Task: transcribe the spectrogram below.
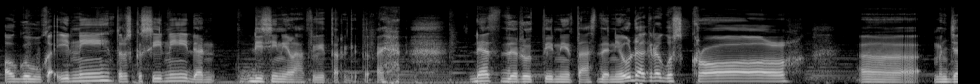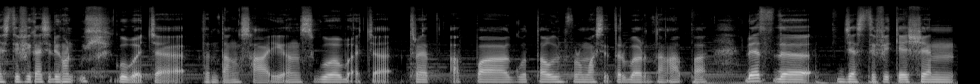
oh gue buka ini terus ke sini dan di sinilah Twitter gitu kayak. That's the rutinitas dan ya udah akhirnya gue scroll uh, menjustifikasi dengan, wih, gue baca tentang science, gue baca thread apa, gue tahu informasi terbaru tentang apa. That's the justification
